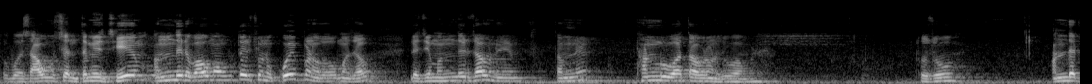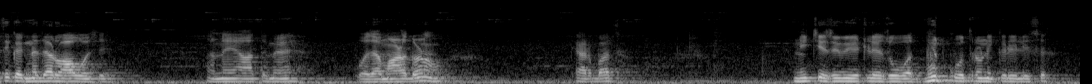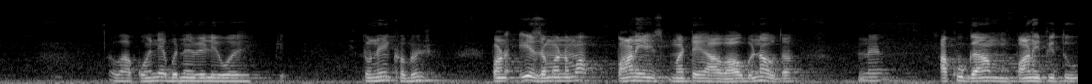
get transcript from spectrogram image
તો બસ આવું છે ને તમે જેમ અંદર વાવમાં ઉતરશો ને કોઈ પણ વાવમાં જાઓ, એટલે જેમ અંદર જાઓ ને એમ તમને ઠંડુ વાતાવરણ જોવા મળે. તો જો અંદરથી કંઈક નજારો આવો છે. અને આ તમે બધા માળ ગણો ત્યારબાદ નીચે જેવી એટલે જો અદ્ભુત કોતરણી કરેલી છે. હવે આ કોઈને બનાવેલી હોય તો નહીં ખબર, પણ એ જમાનામાં પાણી માટે આ વાવ બનાવતા અને આખું ગામ પાણી પીતું,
